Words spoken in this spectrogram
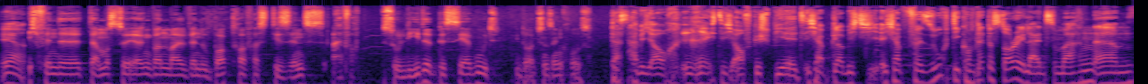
Ja. Ich finde, da musst du irgendwann mal, wenn du Bock drauf hast, die sind einfach solide bis sehr gut, die deutschen Synchros. Das habe ich auch richtig oft gespielt. Ich habe, glaube ich, ich habe versucht, die komplette Storyline zu machen, ähm,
